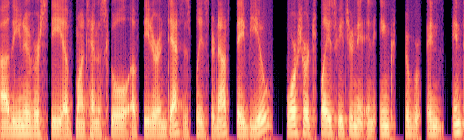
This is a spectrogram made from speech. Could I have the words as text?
uh, the University of Montana School of Theater and Dance is pleased to announce debut four short plays featuring an integral, in, in,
